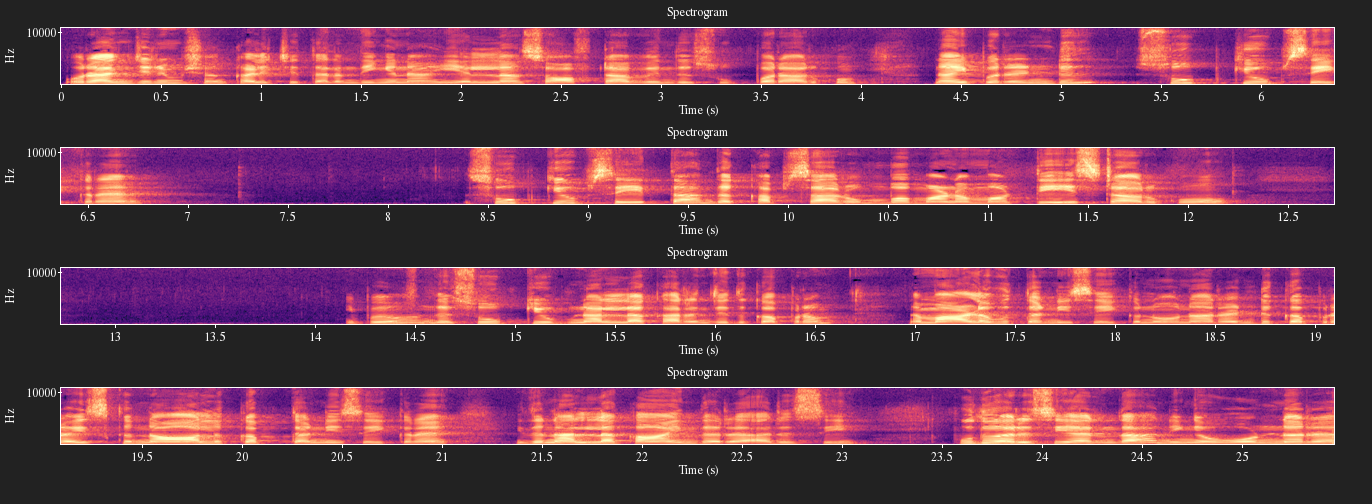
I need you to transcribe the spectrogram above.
ஒரு அஞ்சு நிமிஷம் கழித்து திறந்தீங்கன்னா எல்லாம் சாஃப்டாக வெந்து சூப்பராக இருக்கும். நான் இப்போ ரெண்டு சூப் க்யூப் சேர்க்குறேன். சூப் க்யூப் சேர்த்தா அந்த கப்ஸா ரொம்ப மணமாக டேஸ்ட்டாக இருக்கும். இப்போ இந்த சூப் க்யூப் நல்லா கரைஞ்சதுக்கப்புறம் நம்ம அளவு தண்ணி சேர்க்கணும். நான் ரெண்டு கப் ரைஸ்க்கு நாலு கப் தண்ணி சேர்க்குறேன். இது நல்லா காய்ந்த அரிசி. புது அரிசியாக இருந்தால் நீங்கள் ஒன்றரை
